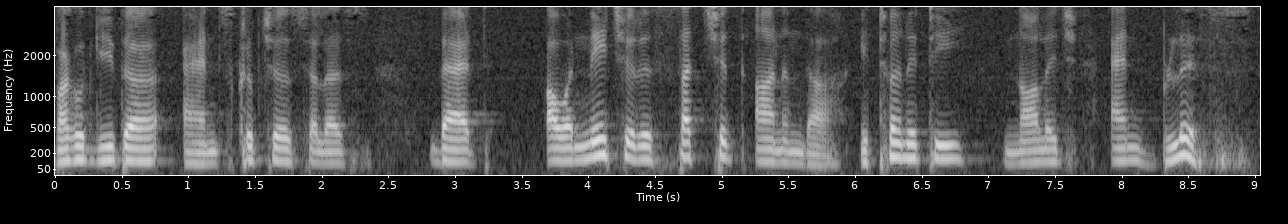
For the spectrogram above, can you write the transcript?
Bhagavad Gita and scriptures tell us that our nature is Satchit Ananda, eternity, knowledge, and bliss.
